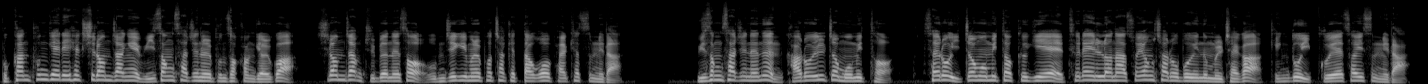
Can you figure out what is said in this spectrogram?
북한 풍계리 핵실험장의 위성 사진을 분석한 결과 실험장 주변에서 움직임을 포착했다고 밝혔습니다. 위성 사진에는 가로 1.5m, 세로 2.5m 크기의 트레일러나 소형차로 보이는 물체가 갱도 입구에 서 있습니다.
